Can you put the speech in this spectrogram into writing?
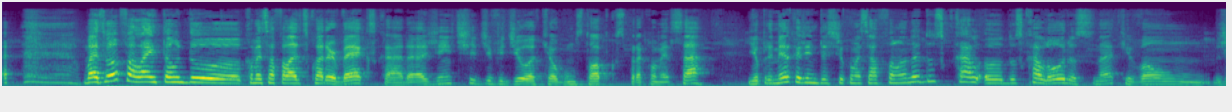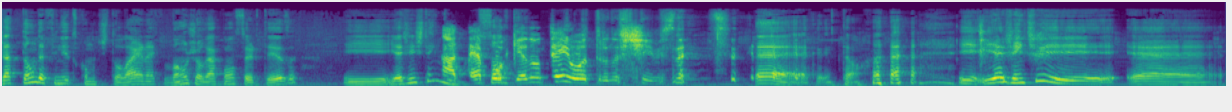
Mas vamos falar então do. Começar a falar dos quarterbacks, cara. A gente dividiu aqui alguns tópicos para começar. E o primeiro que a gente decidiu começar falando é dos, cal... dos calouros, né? Que vão. Já estão definidos como titular, né? Que vão jogar com certeza. E, e a gente tem. Até só- porque não tem outro nos times, né? é, então. e, e a gente é,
